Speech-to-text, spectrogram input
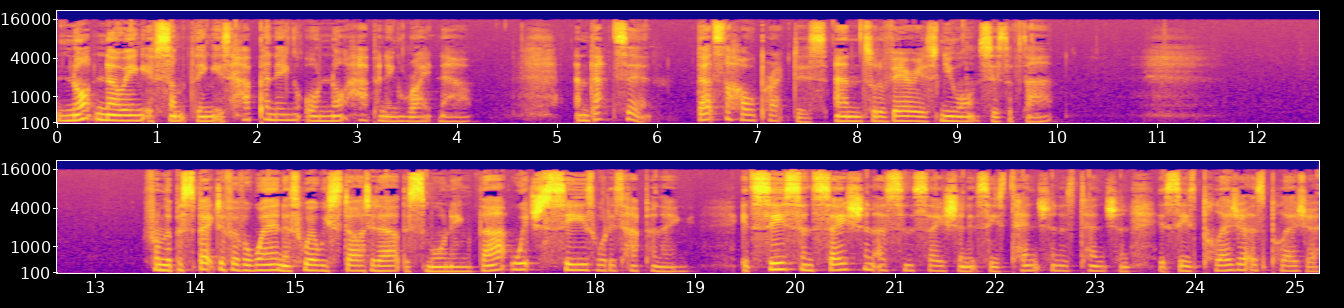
not knowing if something is happening or not happening right now? And that's it. That's the whole practice and sort of various nuances of that. From the perspective of awareness, where we started out this morning, that which sees what is happening it sees sensation as sensation. It sees tension as tension. It sees pleasure as pleasure.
